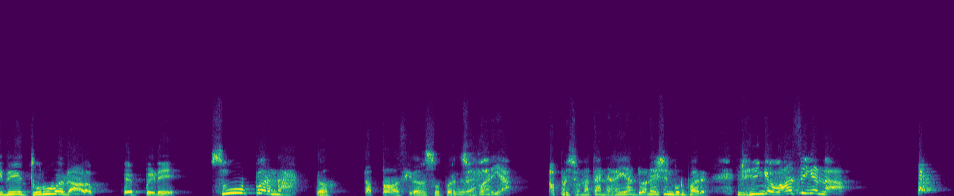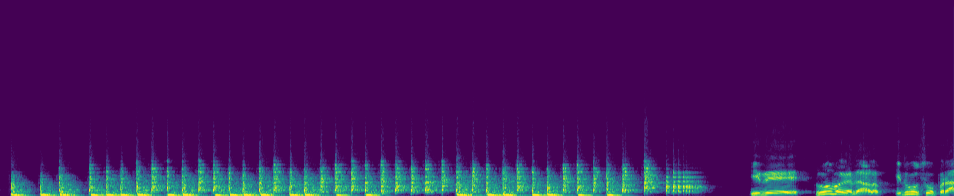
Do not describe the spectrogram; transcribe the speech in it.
இது துருவதாளம். எப்படி? சூப்பர்ண்ணா. தப்பா வாசிக்கிறாரு சூப்பருங்க சூப்பரியா. அப்படி சொன்னா நிறைய டொனேஷன் கொடுப்பாரு. நீங்க வாசிங்கண்ணா. இது ரூபக தாளம் இதுவும் சூப்பரா?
